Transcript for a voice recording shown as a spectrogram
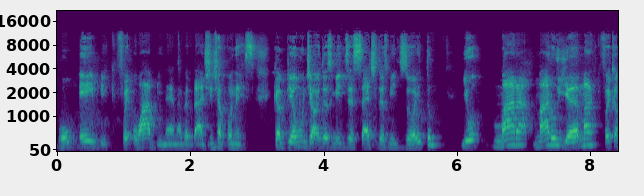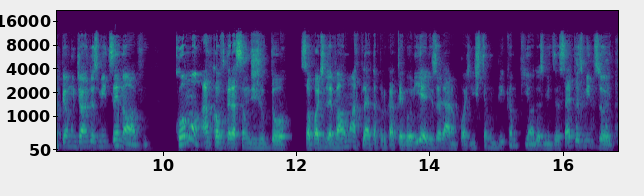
o Abe, que foi o Abe, né, na verdade, em japonês, campeão mundial em 2017 e 2018, e o Mara, Maruyama, que foi campeão mundial em 2019. Como a Confederação de Judô só pode levar um atleta por categoria, eles olharam, pô, a gente tem um bicampeão 2017 2018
